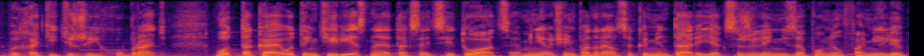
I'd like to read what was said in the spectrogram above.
вы хотите же их убрать? Вот такая вот интересная, так сказать, ситуация. Мне очень понравился комментарий, я, к сожалению, не запомнил фамилию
